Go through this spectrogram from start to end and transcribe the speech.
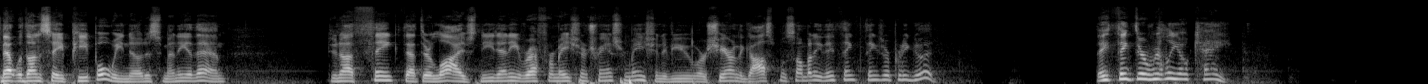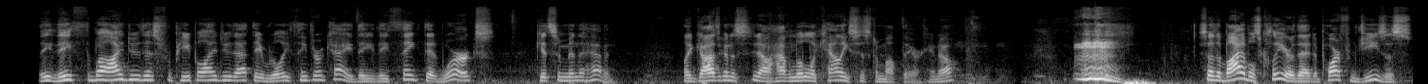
met with unsaved people, we noticed many of them do not think that their lives need any reformation or transformation. If you are sharing the gospel with somebody, they think things are pretty good. They think they're really okay. They, they well, I do this for people, I do that. They really think they're okay. They, they think that works gets them into heaven. Like God's going to you know, have a little accounting system up there, you know? so the Bible's clear that apart from Jesus,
